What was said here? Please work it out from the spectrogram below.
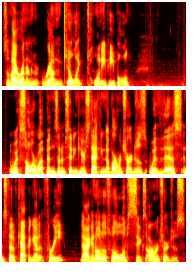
So if I run around and kill like 20 people with solar weapons and I'm sitting here stacking up armor charges, with this, instead of capping out at three, now I can hold a total of six armor charges.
